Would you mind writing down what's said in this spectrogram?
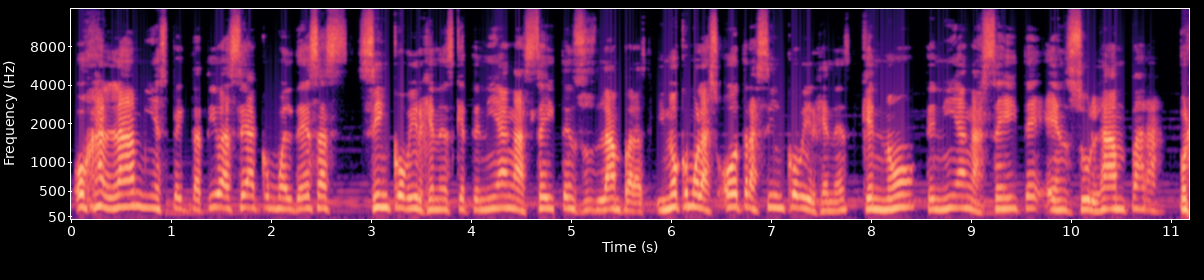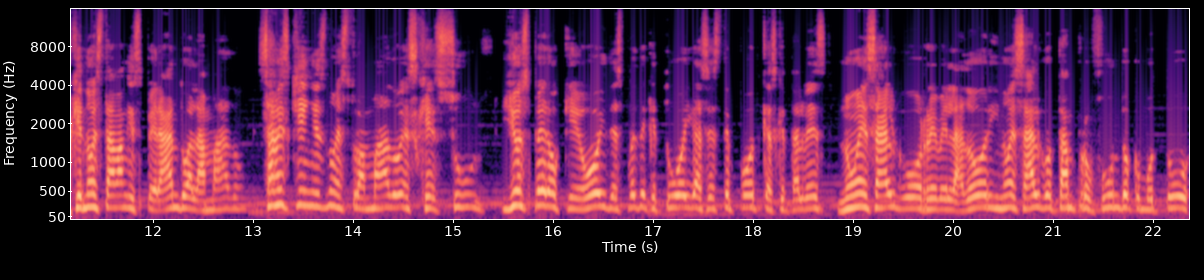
Ojalá mi expectativa sea como el de esas cinco vírgenes que tenían aceite en sus lámparas y no como las otras cinco vírgenes que no tenían aceite en su lámpara. Porque no estaban esperando al amado. ¿Sabes quién es nuestro amado? Es Jesús. Yo espero que hoy, después de que tú oigas este podcast, que tal vez no es algo revelador y no es algo tan profundo como tú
